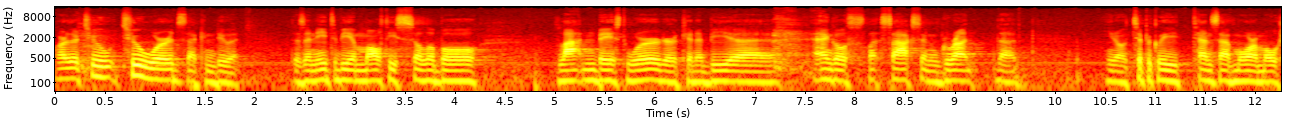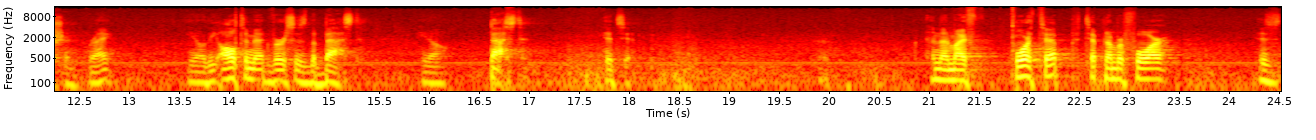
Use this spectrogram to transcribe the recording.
Are there two, two words that can do it? Does it need to be a multi-syllable Latin-based word, or can it be a Anglo-Saxon grunt that you know typically tends to have more emotion, right? You know, the ultimate versus the best. You know, best hits it. And then my fourth tip, tip number four, is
